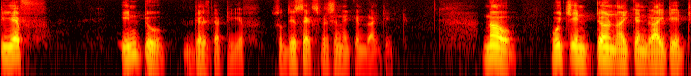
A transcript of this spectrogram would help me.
T f into delta T f. So, this expression I can write it. Now, which in turn I can write it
